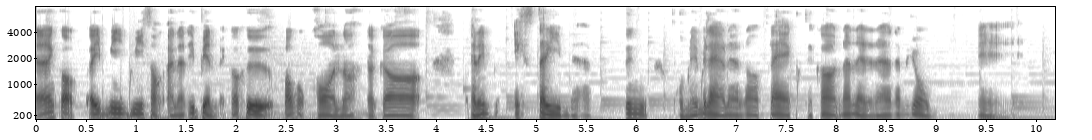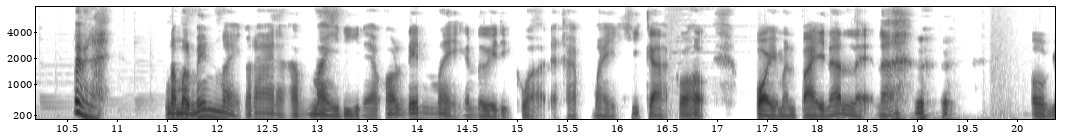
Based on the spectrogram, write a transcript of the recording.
นะ ก็เอ้ยมีมีสองอันนะที่เปลี่ยนไปก็คือป๊อปกับคอนเนาะแล้วก็การเล่นเอ็กซ์ตรีมนะครับ ซึ่งผมเล่นไปแล้วนะ รอบแรกแต่ก็นั่นแหละนะท่านผู้ชมเออไม่เป็นไร เรามาเล่นใหม่ก็ได้นะครับใหม่ดีแล้วก็เล่นใหม่กันเลยดีกว่านะครับใหม่ขี้กะก็ปล่อยมันไปนั่นแหละนะ โอเค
